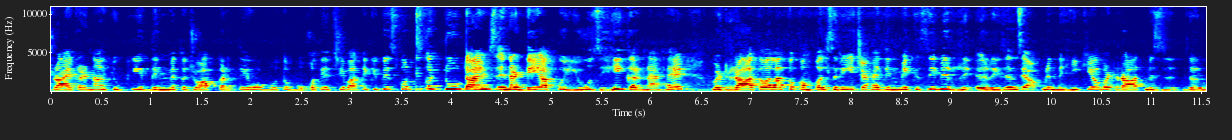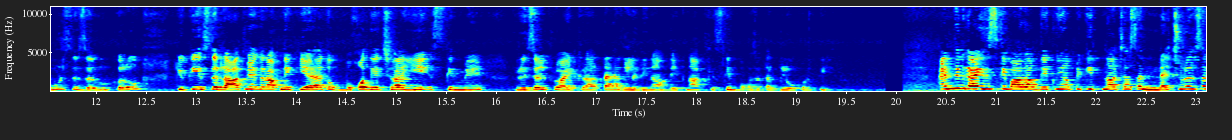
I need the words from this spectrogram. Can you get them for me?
ट्राई करना, क्योंकि दिन में तो जो आप करते हो, वो तो बहुत ही अच्छी बात है, क्योंकि इसको इसको two times in a day आपको यूज़ ही करना है। बट रात वाला तो कंपल्सरी चाहे दिन में किसी भी रीजन से आपने नहीं किया बट रात में ज़रूर से ज़रूर करो, क्योंकि इससे रात में अगर आपने किया है तो बहुत ही अच्छा ये स्किन में रिज़ल्ट प्रोवाइड कराता है, अगले दिन आप देखना आपकी स्किन बहुत ज़्यादा ग्लो करती है। एंड देन गाइज़ इसके बाद आप देखो यहाँ पे कितना अच्छा सा नेचुरल सा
